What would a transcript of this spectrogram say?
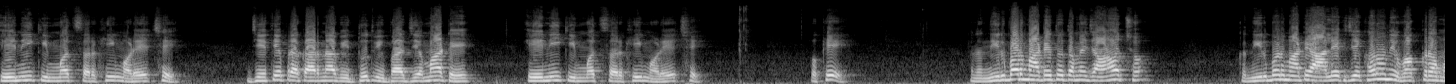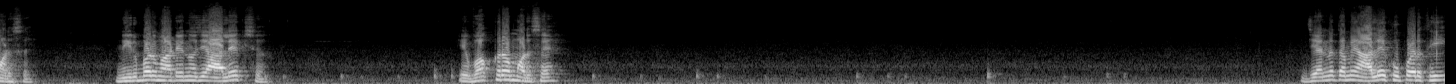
એની કિંમત સરખી મળે છે. જે તે પ્રકારના વિદ્યુત વિભાજ્ય માટે એની કિંમત સરખી મળે છે. ઓકે? અને નિર્બળ માટે તો તમે જાણો જ છો. કે નિર્બળ માટે આલેખ જે ખરો ને વક્ર મળશે. નિર્બળ માટેનો જે આલેખ છે, એ વક્ર મળશે. જેને તમે આલેખ ઉપરથી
